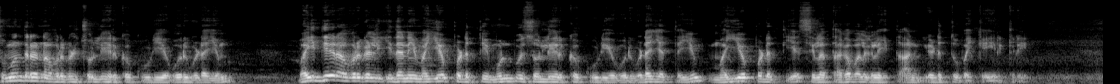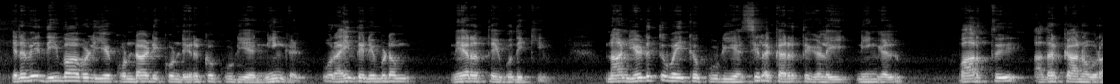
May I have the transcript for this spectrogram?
சுமந்திரன் அவர்கள் சொல்லியிருக்கக்கூடிய ஒரு விடயம் வைத்தியர் அவர்கள் இதனை மையப்படுத்தி முன்பு சொல்லியிருக்கக்கூடிய ஒரு விடயத்தையும் மையப்படுத்திய சில தகவல்களை தான் எடுத்து வைக்க இருக்கிறேன். எனவே தீபாவளியை கொண்டாடி கொண்டு இருக்கக்கூடிய நீங்கள் ஒரு ஐந்து நிமிடம் நேரத்தை ஒதுக்கி நான் எடுத்து வைக்கக்கூடிய சில கருத்துக்களை நீங்கள் பார்த்து அதற்கான ஒரு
